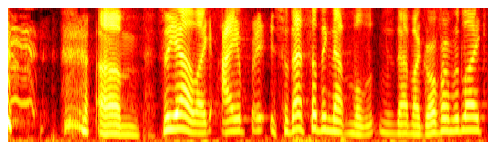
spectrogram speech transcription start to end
um, so yeah, like I so that's something that that my girlfriend would like.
